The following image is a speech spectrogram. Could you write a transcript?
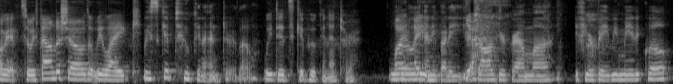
okay, so we found a show that we like. We skipped who can enter though. We did skip who can enter. Well, Literally I- anybody. Your yeah. dog, your grandma. If your baby made a quilt,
